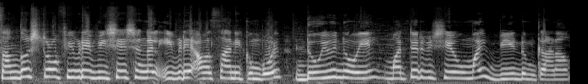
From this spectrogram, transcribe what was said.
സന്തോഷ് ട്രോഫിയുടെ വിശേഷങ്ങൾ ഇവിടെ അവസാനിക്കുമ്പോൾ ഡു യു നോയിൽ മറ്റൊരു വിഷയവുമായി വീണ്ടും കാണാം.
